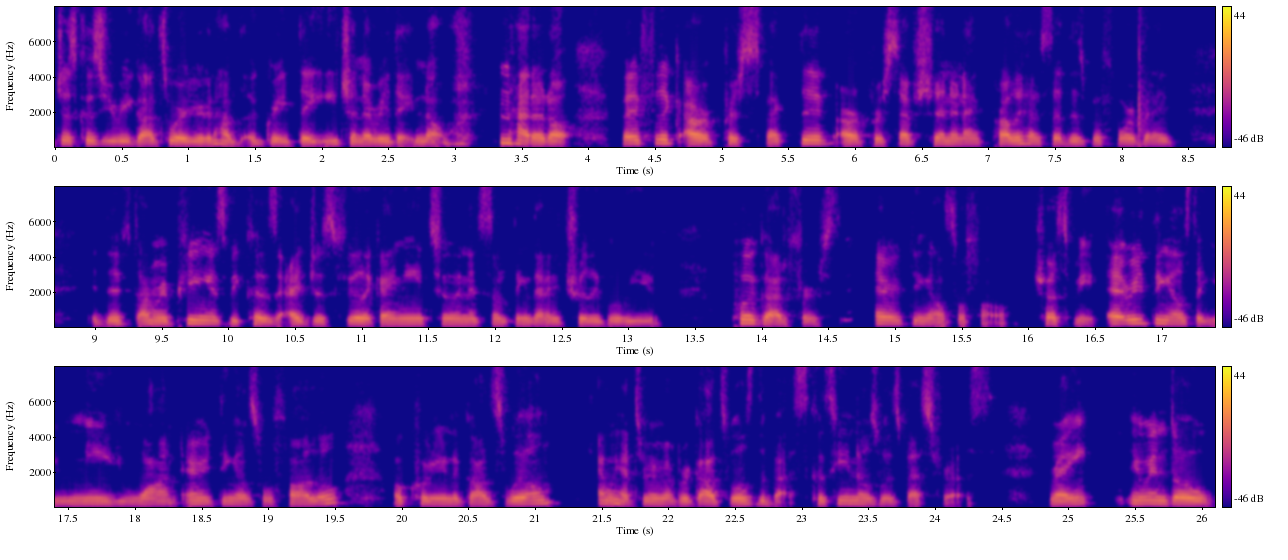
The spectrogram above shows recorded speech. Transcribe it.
just because you read God's word, you're gonna have a great day each and every day. No, not at all. But I feel like our perspective, our perception, and I probably have said this before, but I if I'm repeating is because I just feel like I need to, and it's something that I truly believe. Put God first everything else will follow. Trust me, everything else that you need, you want, everything else will follow according to God's will. And we have to remember God's will is the best because He knows what's best for us, right? Even though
